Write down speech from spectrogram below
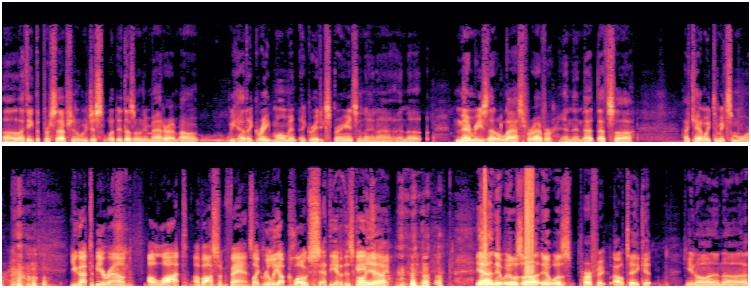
uh, I think the perception we just what it doesn't really matter. I, I, we had a great moment, a great experience, and and, uh, and uh, memories that'll last forever. And then that that's uh, I can't wait to make some more. you got to be around a lot of awesome fans, like really up close at the end of this game oh, yeah. tonight. yeah, and it, it was uh, it was perfect. I'll take it. You know, and uh,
